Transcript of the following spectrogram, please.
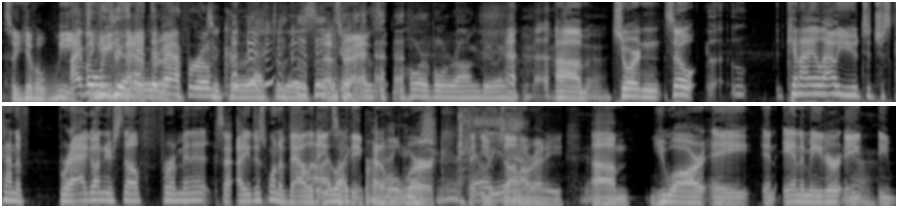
So you have a week. I have to a week to Map get the Room. map room. to correct this. That's right. this horrible wrongdoing. Um, Jordan, so uh, can I allow you to just kind of brag on yourself for a minute? Because I, I just want to validate I some like of the incredible bragging, work sure. that Hell you've done yeah. already. Um, you are a an animator, Yeah. a, a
